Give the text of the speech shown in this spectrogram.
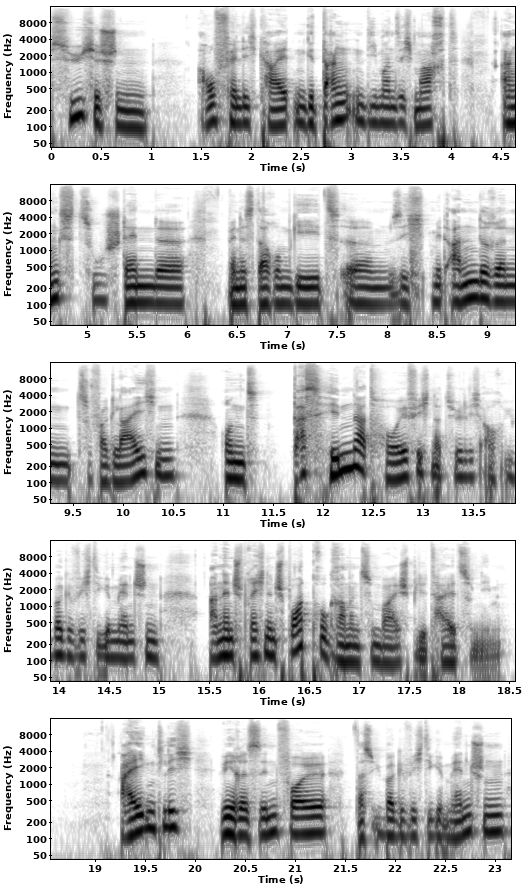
psychischen Auffälligkeiten, Gedanken, die man sich macht, Angstzustände, wenn es darum geht, ähm, sich mit anderen zu vergleichen. Und das hindert häufig natürlich auch übergewichtige Menschen an entsprechenden Sportprogrammen zum Beispiel teilzunehmen. Eigentlich wäre es sinnvoll, dass übergewichtige Menschen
